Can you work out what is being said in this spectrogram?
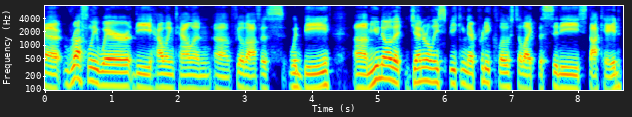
uh, roughly where the Howling Talon uh, field office would be. Um, you know that generally speaking, they're pretty close to like the city stockade.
